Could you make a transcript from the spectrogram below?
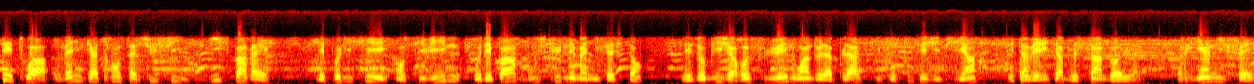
tais-toi, 24 ans ça suffit, disparaît. Les policiers en civil, au départ, bousculent les manifestants, les obligent à refluer loin de la place qui, pour tout Égyptien, est un véritable symbole. Rien n'y fait.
